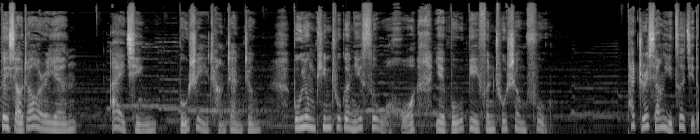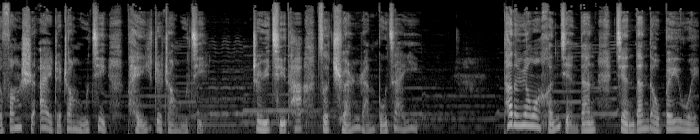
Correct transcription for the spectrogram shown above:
对小昭而言，爱情不是一场战争。不用拼出个你死我活，也不必分出胜负。他只想以自己的方式爱着张无忌，陪着张无忌。至于其他，则全然不在意。他的愿望很简单，简单到卑微。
